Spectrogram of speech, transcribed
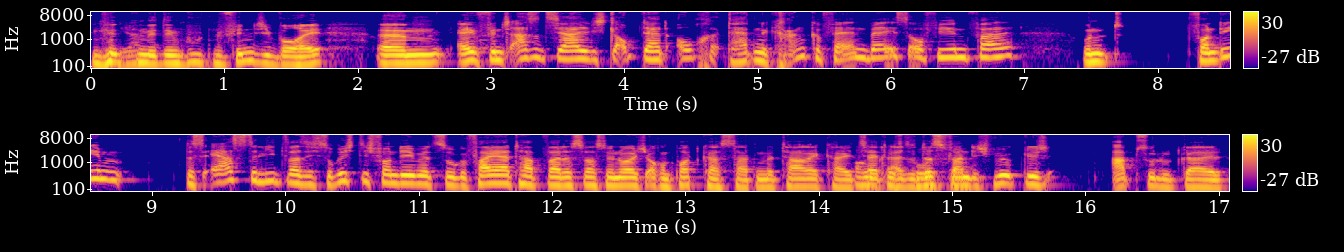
Mit, ja. mit dem guten Finji Boy. Ähm, ey, Finch Asozial, ich glaube, der hat auch, der hat eine kranke Fanbase auf jeden Fall. Und von dem, das erste Lied, was ich so richtig von dem jetzt so gefeiert habe, war das, was wir neulich auch im Podcast hatten mit Tarek KZ. Also das fand ich wirklich absolut geil.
